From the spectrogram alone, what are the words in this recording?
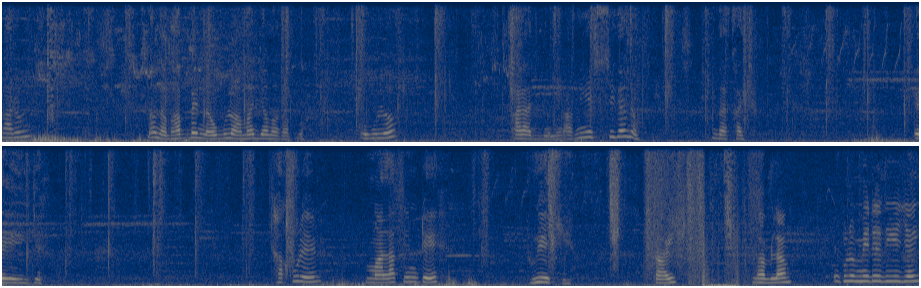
কারণ, না না, ভাববেন না, ওগুলো আমার জামা কাপড় ওগুলো আর একজনের আমি এসছি কেন? দেখাই। এই যে, ঠাকুরের মালা তিনটে ধুয়েছি। তাই ভাবলাম এগুলো মেরে দিয়ে যাই।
